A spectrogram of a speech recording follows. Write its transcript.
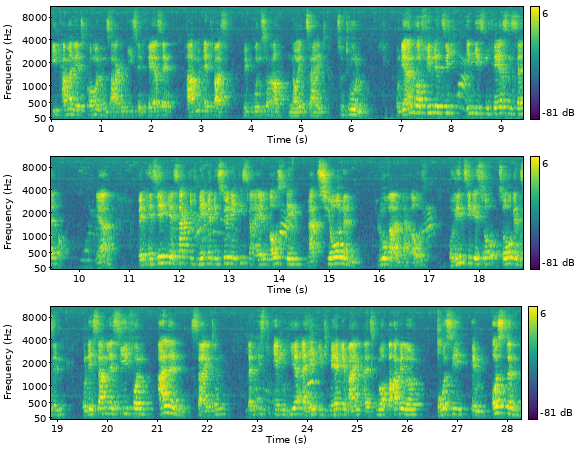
wie kann man jetzt kommen und sagen, diese Verse haben etwas mit unserer Neuzeit zu tun. Und die Antwort findet sich in diesen Versen selber. Ja? Wenn Hesekiel sagt, ich nehme die Söhne Israel aus den Nationen, plural heraus, wohin sie gezogen sind, und ich sammle sie von allen Seiten, dann ist eben hier erheblich mehr gemeint als nur Babylon, wo sie im Osten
